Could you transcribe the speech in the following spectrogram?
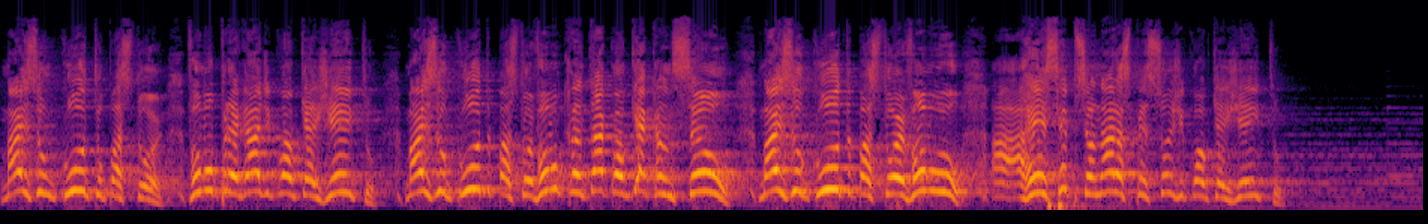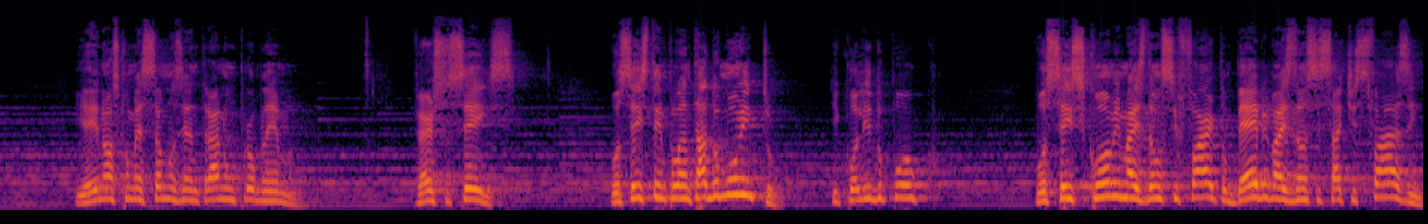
Mais um culto, pastor. Vamos pregar de qualquer jeito. Mais um culto, pastor. Vamos cantar qualquer canção. Mais um culto, pastor. Vamos a, a recepcionar as pessoas de qualquer jeito. E aí nós começamos a entrar num problema. Verso 6. Vocês têm plantado muito e colhido pouco. Vocês comem, mas não se fartam, bebem, mas não se satisfazem.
